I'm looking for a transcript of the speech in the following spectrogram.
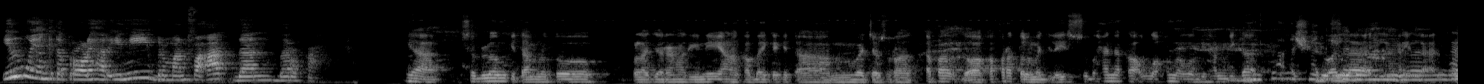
ilmu yang kita peroleh hari ini bermanfaat dan barokah. Ya, sebelum kita menutup pelajaran hari ini alangkah baiknya kita membaca surat apa doa kafaratul majlis subhanaka allahumma wa bihamdika asyhadu an la ilaha illa anta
